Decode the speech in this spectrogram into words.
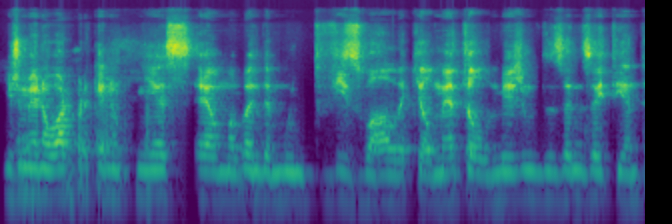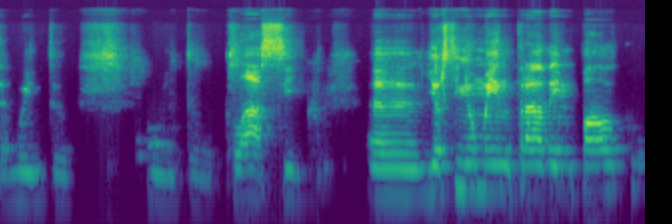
E os Manowar, para quem não conhece, é uma banda muito visual, aquele metal mesmo dos anos 80, muito, muito clássico. Uh, e eles tinham uma entrada em palco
